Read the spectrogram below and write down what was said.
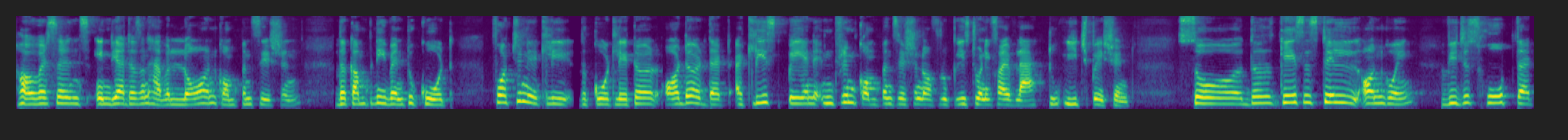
However, since India doesn't have a law on compensation, the company went to court. Fortunately, the court later ordered that at least pay an interim compensation of rupees 25 lakh to each patient. So the case is still ongoing we just hope that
